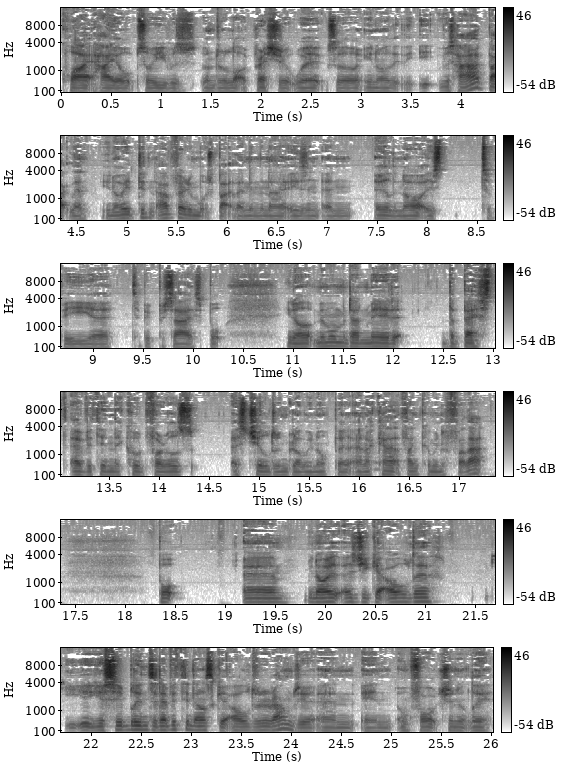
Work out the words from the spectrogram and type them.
quite high up, so he was under a lot of pressure at work. So you know, it, it was hard back then. You know, it didn't have very much back then in the nineties and, and early noughties to be uh, to be precise. But you know, my mum and dad made the best everything they could for us as children growing up, and, and I can't thank them enough for that. But um, you know, as you get older, your siblings and everything else get older around you, and in unfortunately,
